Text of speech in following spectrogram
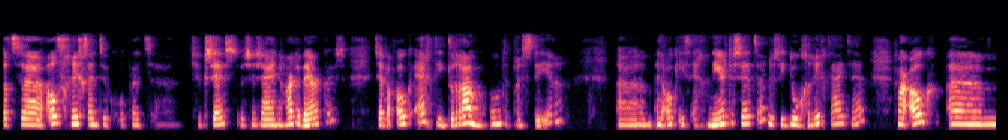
dat ze altijd gericht zijn natuurlijk op het eh, succes. Dus ze zijn harde werkers. Ze hebben ook echt die drang om te presteren. Ehm, en ook iets echt neer te zetten. Dus die doelgerichtheid. Hè? Maar ook, ehm,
